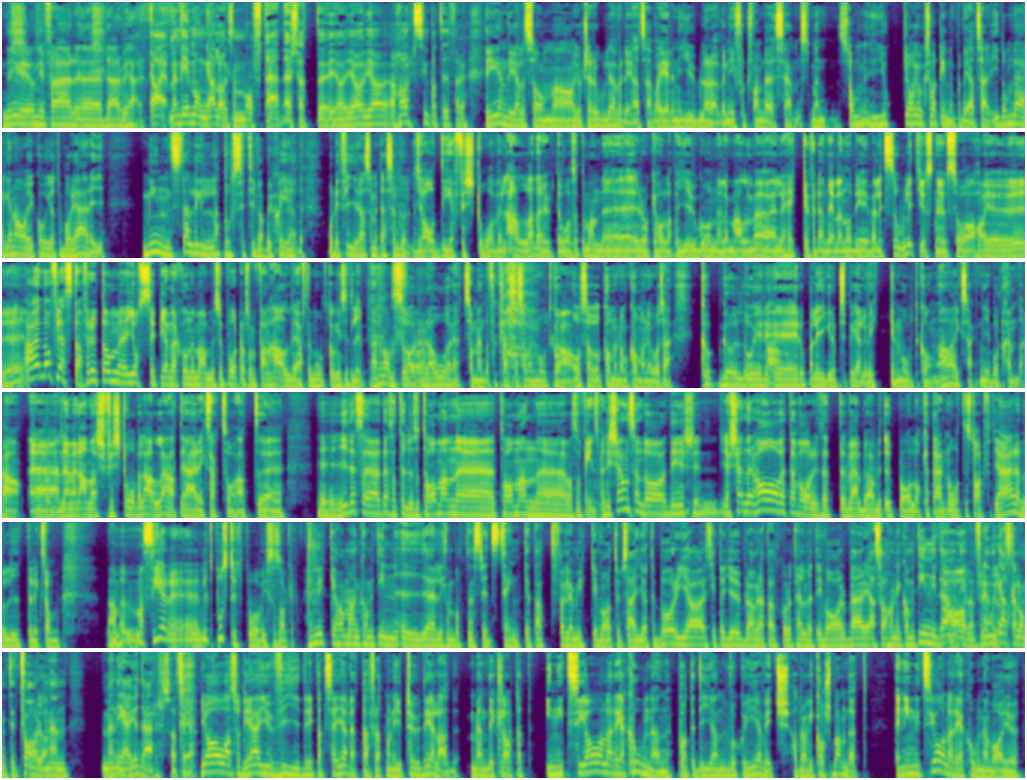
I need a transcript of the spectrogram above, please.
Det är ungefär eh, där vi är. ja, ja, men vi är många lag som ofta är där, så att, eh, jag, jag, jag har sympati för det. Det är en del som har gjort sig roliga över det. Att så här, vad är det ni jublar över? Ni är fortfarande sämst. Men som Jocke har ju också varit inne på det, att så här, i de lägena AIK och Göteborg är i, minsta lilla positiva besked och det firas som ett SM-guld. Ja, och det förstår väl alla där ute, oavsett om man eh, råkar hålla på Djurgården eller Malmö eller Häcken för den delen. Och det är väldigt soligt just nu så har ju eh, ja, de flesta, förutom eh, Josip-generationen Malmö-supportrar som fan aldrig haft en motgång i sitt liv. Ja, det var väl Så- förra året som ändå får klassas som en motgång. Ja. Och så kommer de komma nu och säga cupguld och Ja. Europa League-gruppspel. Vilken motgång. Ja, exakt. Ni är bortskämda. Ja, eh, nej, men annars förstår väl alla att det är exakt så. Att eh, I dessa, dessa tider så tar man, eh, tar man eh, vad som finns. Men det känns ändå... Det är, jag känner av att det har varit ett välbehövligt uppehåll och att det är en återstart. För jag är ändå lite liksom... Ja, man ser eh, lite positivt på vissa saker. Hur mycket har man kommit in i eh, liksom, bottenstridstänket? Att följa mycket vad typ, så här, Göteborg gör, sitta och jubla över att allt går åt helvete i Varberg. Alltså, har ni kommit in i den Ja, delen? För det är oh ganska lång tid kvar, Oh men, men ni är ju där, så att säga. Ja, och alltså, det är ju vidrigt att säga detta för att man är ju tudelad. Men det är klart att initiala reaktionen på att Dijan Vukojevic har dragit korsbandet. Den initiala reaktionen var ju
